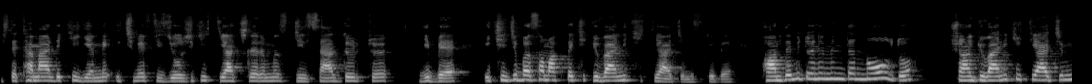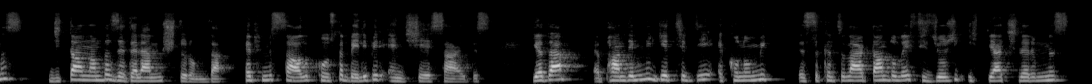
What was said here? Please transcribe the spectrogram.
işte temeldeki yeme, içme, fizyolojik ihtiyaçlarımız, cinsel dürtü gibi ikinci basamaktaki güvenlik ihtiyacımız gibi. Pandemi döneminde ne oldu? Şu an güvenlik ihtiyacımız ciddi anlamda zedelenmiş durumda. Hepimiz sağlık konusunda belli bir endişeye sahibiz. Ya da e, pandeminin getirdiği ekonomik e, sıkıntılardan dolayı fizyolojik ihtiyaçlarımız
